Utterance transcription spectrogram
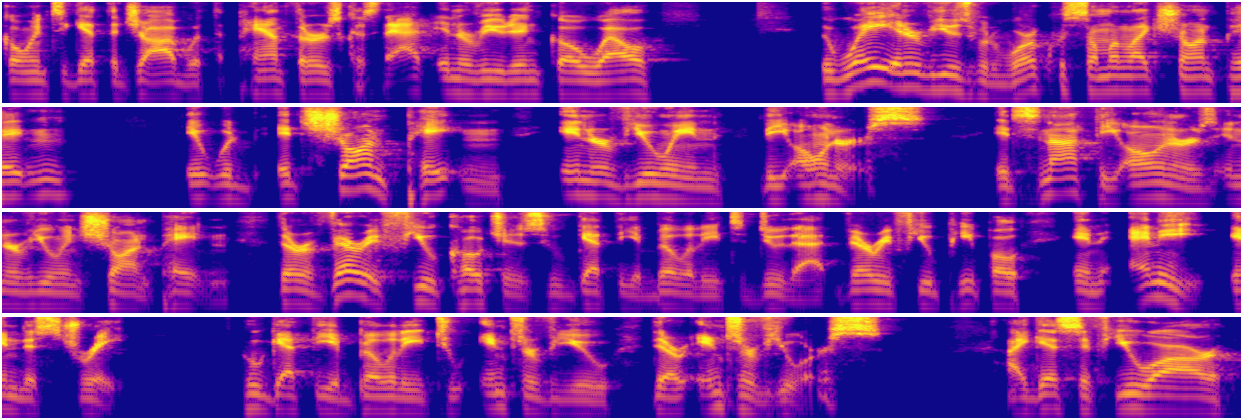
going to get the job with the Panthers because that interview didn't go well. The way interviews would work with someone like Sean Payton, it would it's Sean Payton interviewing the owners. It's not the owners interviewing Sean Payton. There are very few coaches who get the ability to do that. Very few people in any industry who get the ability to interview their interviewers. I guess if you are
